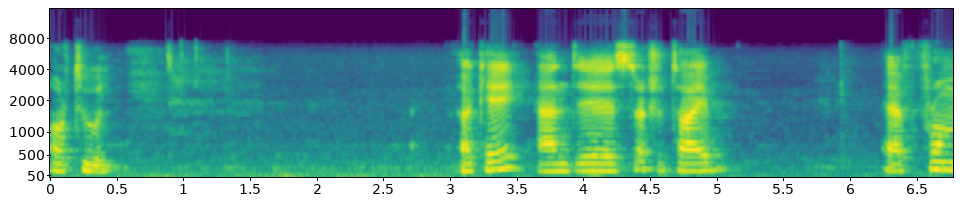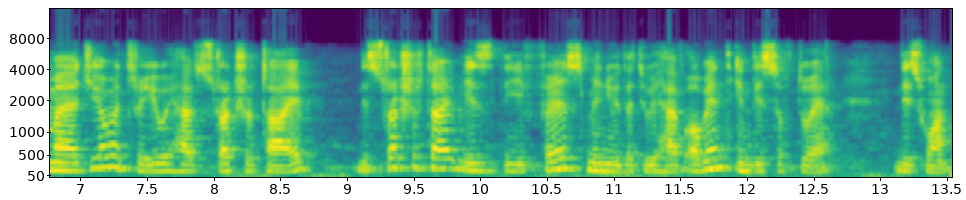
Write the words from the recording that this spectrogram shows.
Or tool. Okay and uh, structure type. Uh, from uh, geometry we have structure type. The structure type is the first menu that we have opened in this software this one.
